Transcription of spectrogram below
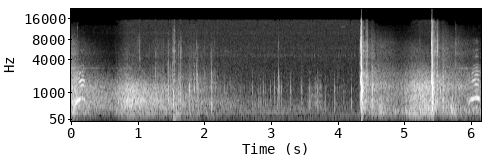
Hit! Hit!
